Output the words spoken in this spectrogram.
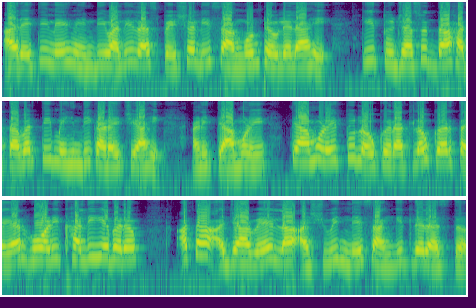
अरे तिने मेहंदीवालीला स्पेशली सांगून ठेवलेलं आहे की तुझ्यासुद्धा हातावरती मेहंदी काढायची आहे आणि त्यामुळे त्यामुळे तू लवकरात लवकर तयार हो आणि खाली ये बरं. आता ज्या वेळेला अश्विनने सांगितलेलं असतं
